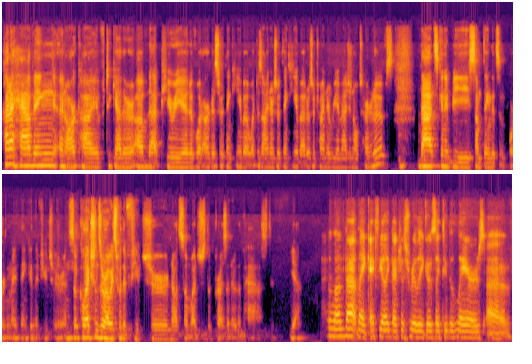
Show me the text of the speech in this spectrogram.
kind of having an archive together of that period of what artists are thinking about, what designers are thinking about as they're trying to reimagine alternatives, that's going to be something that's important, I think, in the future. And so, collections are always for the future, not so much the present or the past. Yeah. I love that. Like, I feel like that just really goes like through the layers of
